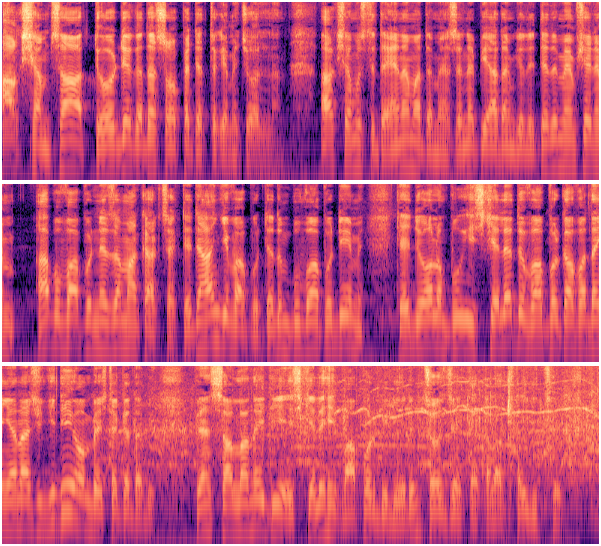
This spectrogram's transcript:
Akşam saat dörde kadar sohbet ettik Emicoğlu'yla. Akşamüstü dayanamadım ben sana. Bir adam geldi. Dedim hemşerim ha bu vapur ne zaman kalkacak? Dedi hangi vapur? Dedim bu vapur değil mi? Dedi oğlum bu iskeledi vapur kafadan yanaşı gidiyor 15 dakikada bir. Ben sallanıyor diye iskeleyi vapur biliyorum. Çözecekler kalanlar gidecek.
